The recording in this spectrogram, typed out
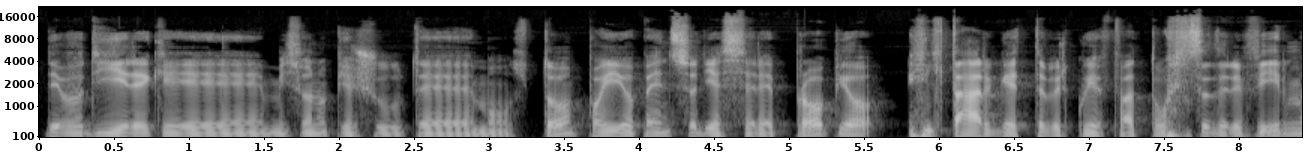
devo dire che mi sono piaciute molto, poi io penso di essere proprio il target per cui è fatto questo telefilm,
